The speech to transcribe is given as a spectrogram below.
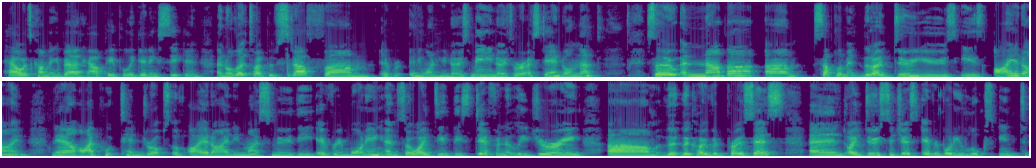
how it's coming about how people are getting sick and and all that type of stuff um every, anyone who knows me knows where i stand on that so another um, supplement that I do use is iodine. Now I put 10 drops of iodine in my smoothie every morning and so I did this definitely during um, the, the COVID process and I do suggest everybody looks into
